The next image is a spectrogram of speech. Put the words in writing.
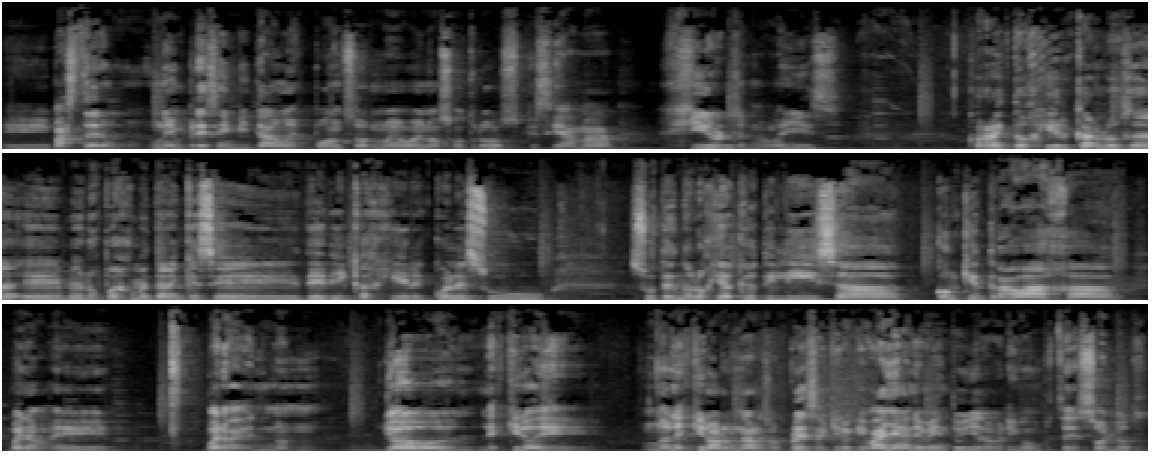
eh, va a estar una empresa invitada, un sponsor nuevo de nosotros que se llama Here Technologies. Correcto, Gir, Carlos, eh, ¿me nos puedes comentar en qué se dedica Gir? ¿Cuál es su, su tecnología que utiliza? ¿Con quién trabaja? Bueno, eh, bueno eh, no, yo les quiero de, no les quiero arruinar la sorpresa, quiero que vayan al evento y ya lo averigüen ustedes solos.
